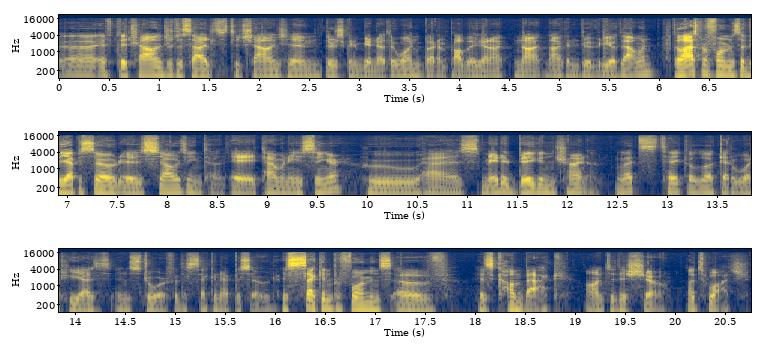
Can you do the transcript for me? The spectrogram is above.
uh, if the challenger decides to challenge him, there's to be another one, but I'm probably to not not to do a video of that one. The last performance of the episode is Xiao Jingteng, a Taiwanese singer who has made it big in China. Let's take a look at what he has in store for the second episode. His second performance of his comeback onto this show. Let's watch.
